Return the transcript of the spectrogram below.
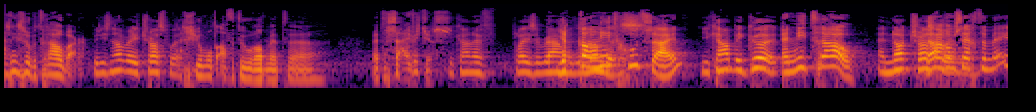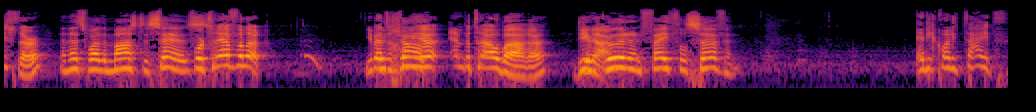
Maar is niet zo betrouwbaar. but he's not very trustworthy. Hij sjoemelt af en toe wat met, eh, met de cijfertjes. He kind of plays around Je with the kan niet goed zijn You can't be good en niet trouw. and not Daarom trustworthy. zegt de meester: And that's why the master says, Voortreffelijk. Je bent een Good goede en betrouwbare you're dienaar. good and faithful servant. En die kwaliteit,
